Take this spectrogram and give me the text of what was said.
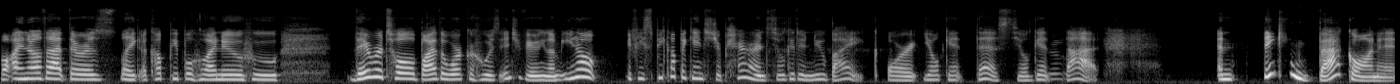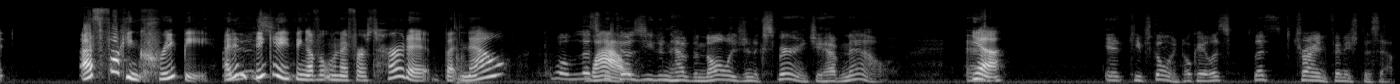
Well, I know that there was like a couple people who I knew who they were told by the worker who was interviewing them, you know, if you speak up against your parents, you'll get a new bike or you'll get this, you'll get that. And thinking back on it, that's fucking creepy. I didn't think anything of it when I first heard it, but now, Well, that's Wow. because you didn't have the knowledge and experience you have now. And yeah. It keeps going. Okay, let's let's try and finish this out.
